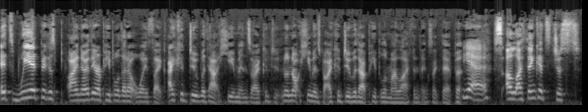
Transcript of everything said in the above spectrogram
it's weird because i know there are people that are always like i could do without humans or i could do no not humans but i could do without people in my life and things like that but Yeah. so i think it's just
